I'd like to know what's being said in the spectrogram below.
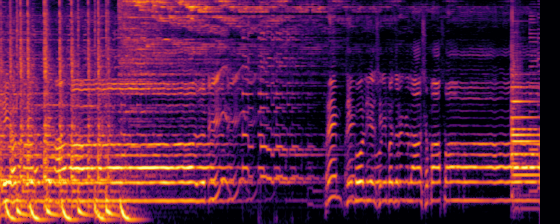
શ્રી હનુમાનજી મહારાજની પ્રેમથી બોલો બોલીએ શ્રી બજરંગદાસ બાપા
